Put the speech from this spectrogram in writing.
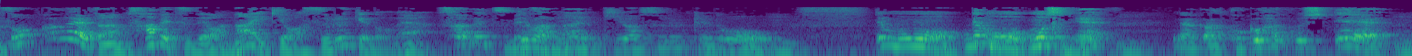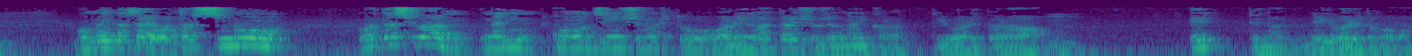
そう考えるとなんか差別ではない気はするけどね。差別ではない気はするけどうん。でもでももしねうん。なんか告白してうん。ごめんなさい、私の、私は何、この人種の人は恋愛対象じゃないからって言われたら、うん。えってなるよね、言われた側は。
